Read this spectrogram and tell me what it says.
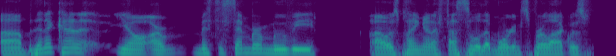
Uh, but then I kind of, you know, our Miss December movie uh, was playing at a festival that Morgan Spurlock was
